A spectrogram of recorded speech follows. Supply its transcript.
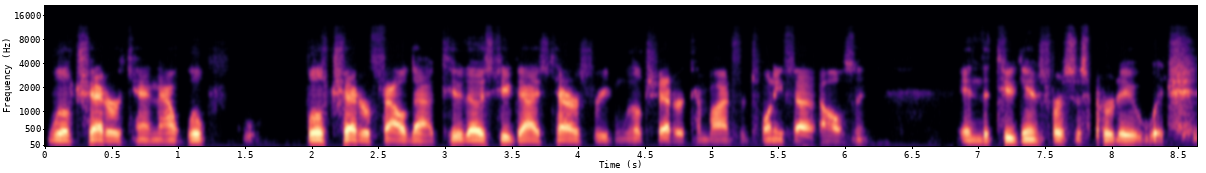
Will Tschetter can. Now, Will Will Tschetter fouled out too. Those two guys, Tarris Reed and Will Tschetter, combined for 20 fouls in, in the two games versus Purdue, which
